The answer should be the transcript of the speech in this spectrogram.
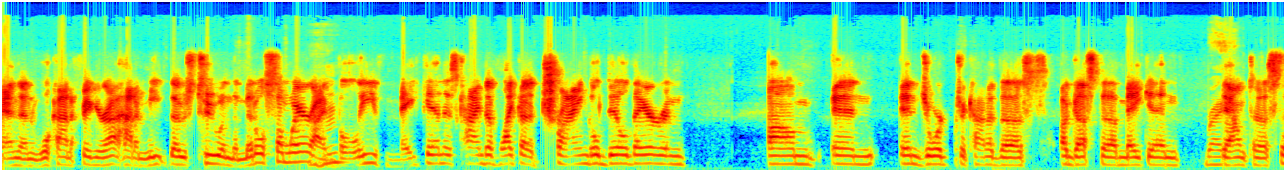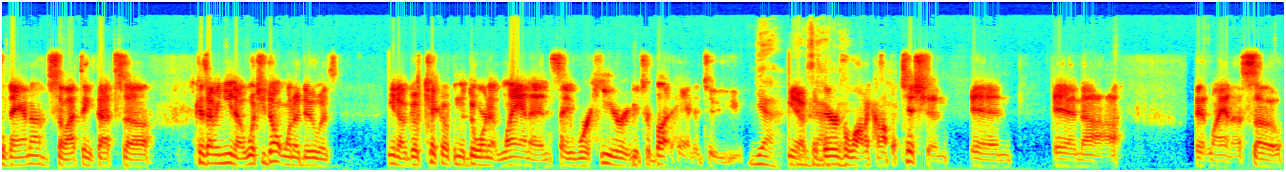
and then we'll kind of figure out how to meet those two in the middle somewhere. Mhm. I believe Macon is kind of like a triangle deal there, and um, in in Georgia, kind of the Augusta, Macon Right. down to Savannah. So I think that's uh, because I mean, you know, what you don't want to do is, you know, go kick open the door in Atlanta and say we're here and get your butt handed to you. Yeah. You know, because exactly. there's a lot of competition in in uh, Atlanta. So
